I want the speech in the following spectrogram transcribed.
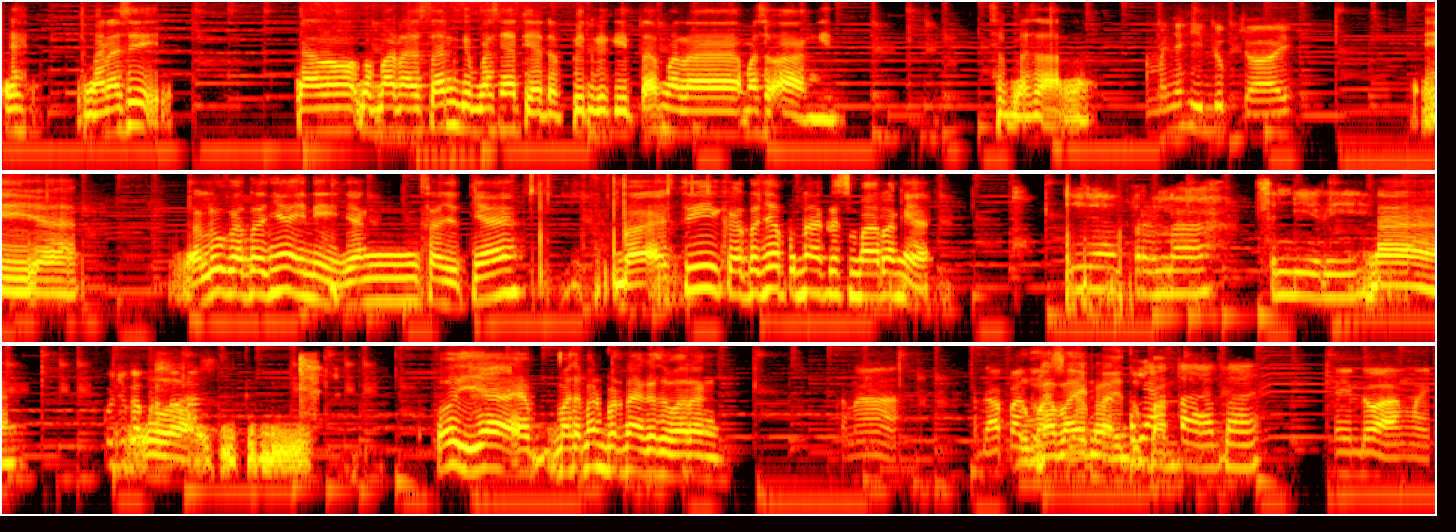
eh gimana sih kalau kepanasan kipasnya dihadapin ke kita malah masuk angin sebelah salah Namanya hidup, coy. Iya. Lalu katanya ini yang selanjutnya Mbak Esti katanya pernah ke Semarang ya? Iya pernah sendiri. Nah, Aku juga pernah, wah Mas. itu sendiri. Oh iya, eh, Mas Evan pernah ke Semarang. Karena ada apa tuh? Ngapain, siapa Wan? itu pan? apa-apa. Main doang, main.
